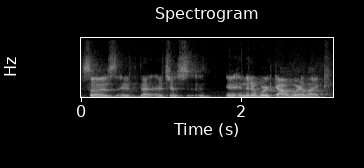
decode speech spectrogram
So it, was, it that it just and, and then it worked out where like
